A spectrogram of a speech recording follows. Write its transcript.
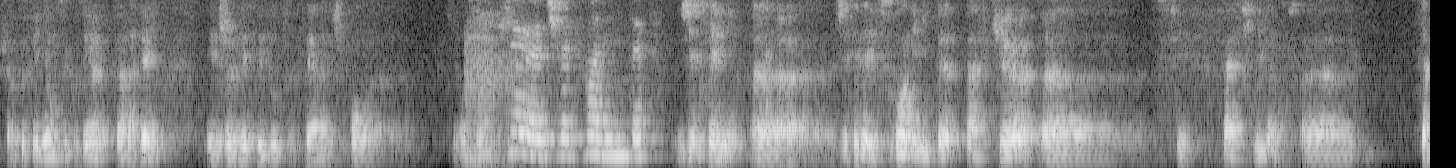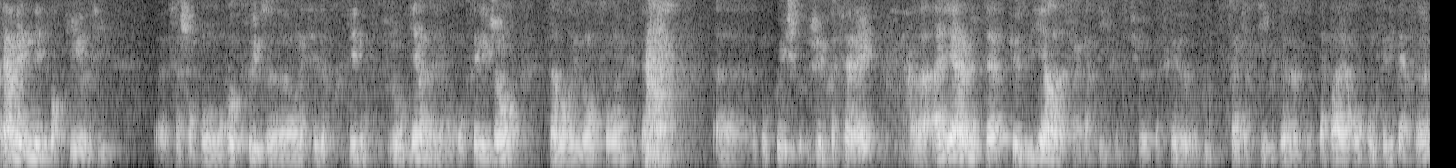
suis un peu feignant de ce côté-là pour faire la veille et je laisse les autres faire et je prends euh, ce qui ressort. Est-ce que euh, tu vas souvent à des meet-up? J'essaye. J'essaie d'aller souvent à des meet-up parce que c'est facile. ça permet de networker aussi. Euh, sachant qu'on recrute, euh, on essaie de recruter, donc c'est toujours bien d'aller rencontrer les gens, savoir où ils en sont, etc. Euh, donc oui, je, vais préférer aller à un meet-up que de lire 5 articles, si tu veux, parce qu'au bout de 5 articles, tu n'as pas à rencontrer des personnes,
